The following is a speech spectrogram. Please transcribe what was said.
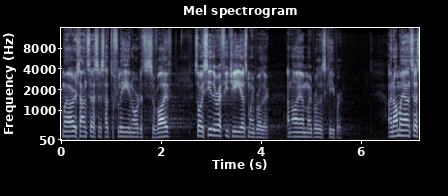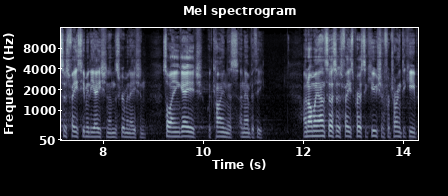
my Irish ancestors had to flee in order to survive, so I see the refugee as my brother, and I am my brother's keeper. I know my ancestors face humiliation and discrimination, so I engage with kindness and empathy. I know my ancestors face persecution for trying to keep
